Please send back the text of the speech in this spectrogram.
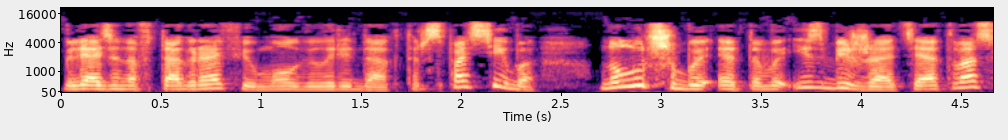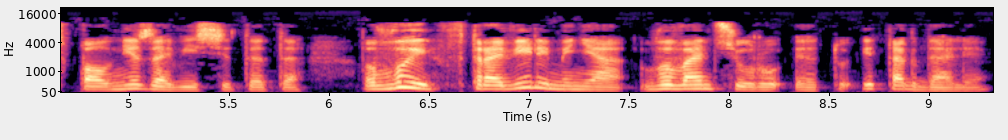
Глядя на фотографию, молвил редактор. Спасибо, но лучше бы этого избежать, и от вас вполне зависит это. Вы втравили меня в авантюру эту и так далее.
